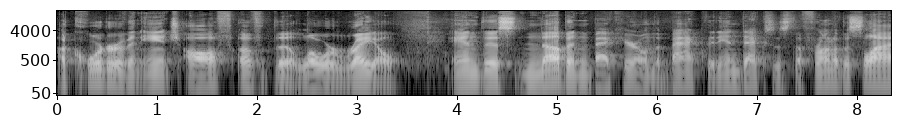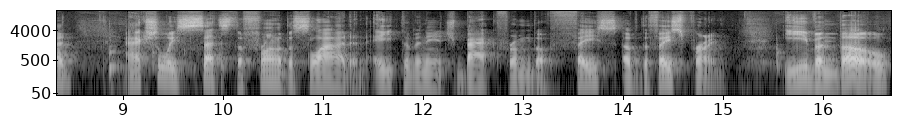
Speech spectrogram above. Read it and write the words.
a quarter of an inch off of the lower rail and this nubbin back here on the back that indexes the front of the slide actually sets the front of the slide an eighth of an inch back from the face of the face frame, even though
